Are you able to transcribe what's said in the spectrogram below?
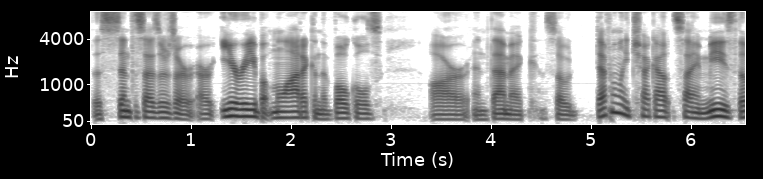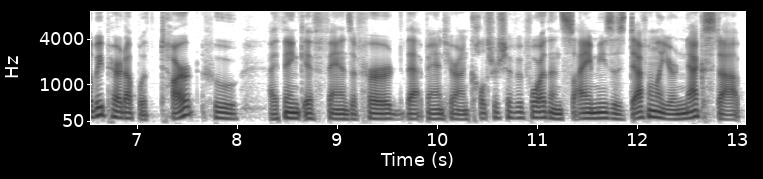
The synthesizers are, are eerie but melodic, and the vocals are anthemic. So definitely check out Siamese. They'll be paired up with Tart, who I think if fans have heard that band here on Culture Shift before, then Siamese is definitely your next stop.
